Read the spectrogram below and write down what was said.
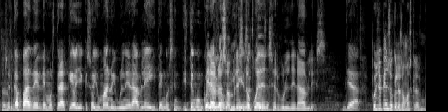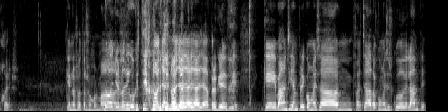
Tal Ser cual. capaz de demostrar que, oye, que soy humano y vulnerable y tengo, y tengo un Pero corazón. los y hombres no pueden cosas. ser vulnerables. Ya. Pues yo pienso que lo son más que las mujeres. Que nosotros somos más. No, yo no digo que esté... No, ya, no, ya, ya, ya, ya, pero quiero decir que van siempre con esa mm, fachada, con ese escudo delante.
